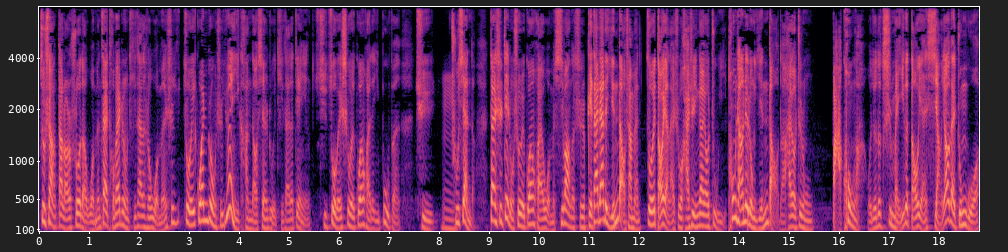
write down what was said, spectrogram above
就像大老师说的，我们在投拍这种题材的时候，我们是作为观众是愿意看到现实主义题材的电影去作为社会关怀的一部分去出现的。但是这种社会关怀，我们希望的是给大家的引导上面，作为导演来说，还是应该要注意。通常这种引导的，还有这种把控啊，我觉得是每一个导演想要在中国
